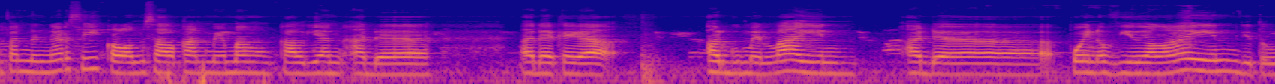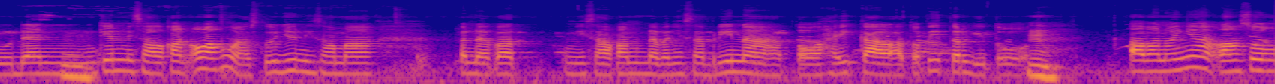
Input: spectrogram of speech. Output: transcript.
pendengar sih kalau misalkan memang kalian ada ada kayak argumen lain ada point of view yang lain gitu dan mungkin misalkan oh aku nggak setuju nih sama pendapat misalkan pendapatnya Sabrina atau Haikal atau Peter gitu Hmm. Apa namanya langsung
